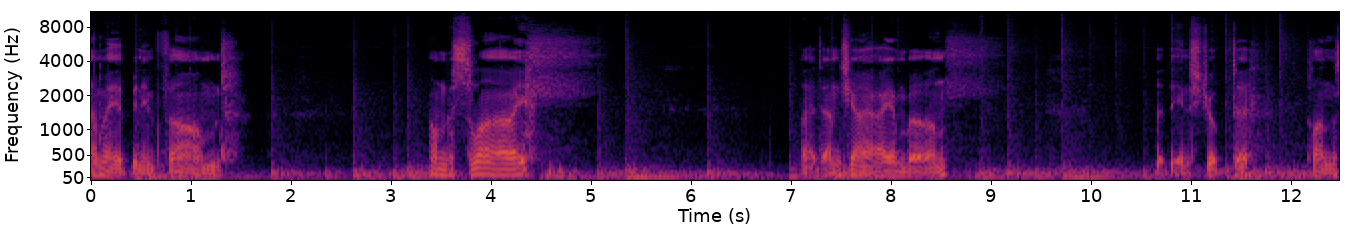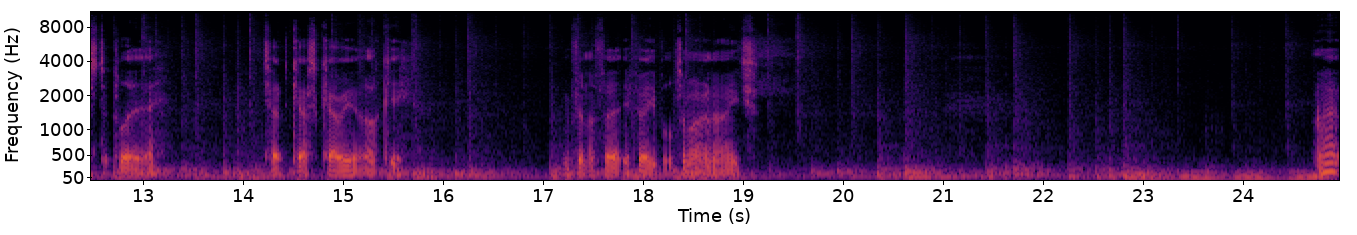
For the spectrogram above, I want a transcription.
I may have been informed on the sly by Dan Chai Ironbone that the instructor plans to play Tadcast karaoke in front of 30 people tomorrow night. Uh,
